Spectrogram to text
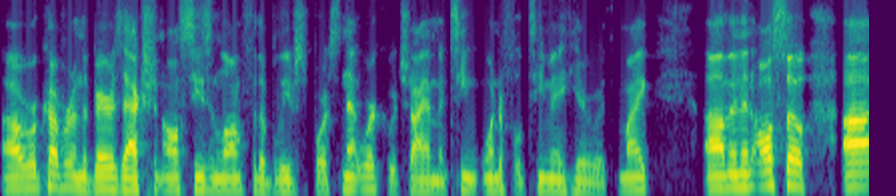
Uh, we're covering the Bears action all season long for the Bleav Sports Network, which I am a team wonderful teammate here with Mike. Um, and then also, uh,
